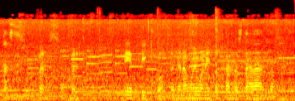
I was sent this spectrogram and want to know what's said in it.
Está súper, súper épico. Se era muy bonito cuando está dando.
